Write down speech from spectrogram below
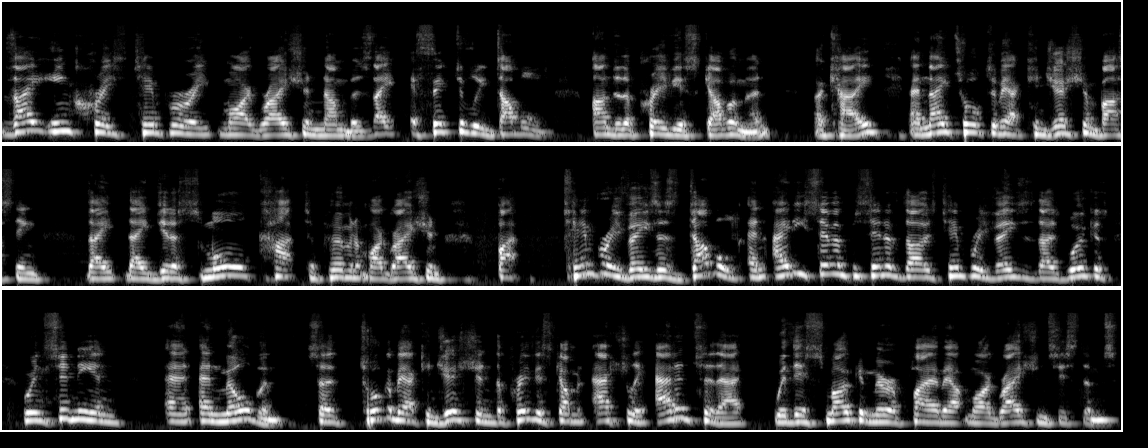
they increased temporary migration numbers. They effectively doubled under the previous government okay? And they talked about congestion busting. They they did a small cut to permanent migration but temporary visas doubled, and 87% of those temporary visas, those workers, were in Sydney and, and, and, Melbourne. So, talk about congestion. The previous government actually added to that with their smoke and mirror play about migration systems,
